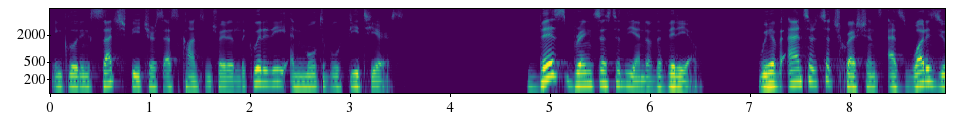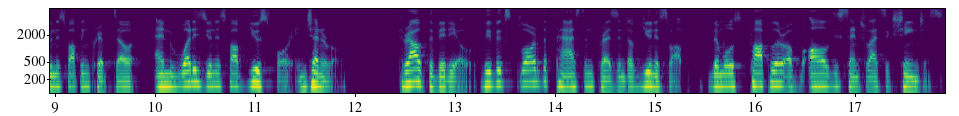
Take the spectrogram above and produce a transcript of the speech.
including such features as concentrated liquidity and multiple fee tiers. This brings us to the end of the video. We have answered such questions as what is Uniswap in crypto and what is Uniswap used for in general. Throughout the video, we've explored the past and present of Uniswap, the most popular of all decentralized exchanges.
